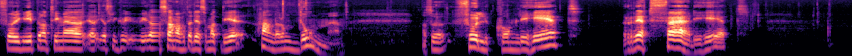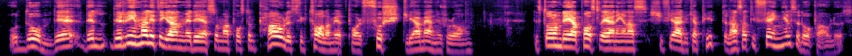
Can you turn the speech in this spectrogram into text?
föregriper någonting men jag, jag skulle vilja sammanfatta det som att det handlar om domen. Alltså fullkomlighet, rättfärdighet och dom. Det, det, det rimmar lite grann med det som aposteln Paulus fick tala med ett par förstliga människor om. Det står om det i Apostlagärningarnas 24 kapitel. Han satt i fängelse då, Paulus.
